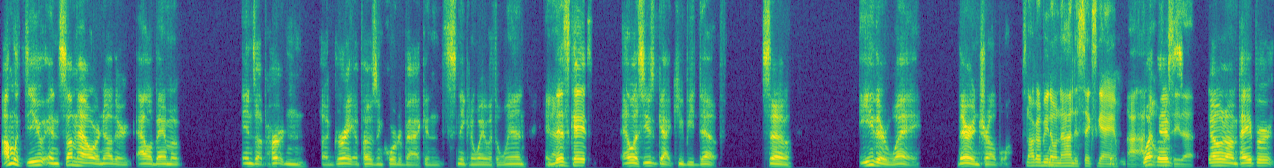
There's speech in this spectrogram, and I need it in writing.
I'm with you, and somehow or another, Alabama ends up hurting a great opposing quarterback and sneaking away with a win. In yeah. this case, LSU's got QB depth. So either way, they're in trouble. It's not going to be no nine to six game. I, what I don't see that. Shown on paper,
